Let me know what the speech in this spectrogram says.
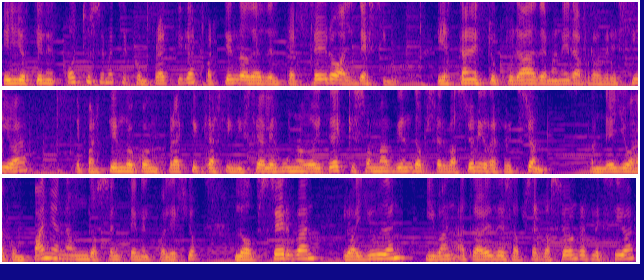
ellos tienen 8 semestres con prácticas partiendo desde el tercero al décimo y están estructuradas de manera progresiva eh, partiendo con prácticas iniciales 1, 2 y 3, que son más bien de observación y reflexión, donde ellos acompañan a un docente en el colegio, lo observan, lo ayudan y van a través de esa observación reflexiva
